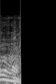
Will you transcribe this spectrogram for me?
Ah,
